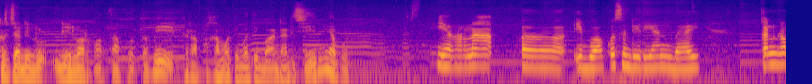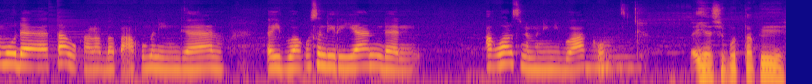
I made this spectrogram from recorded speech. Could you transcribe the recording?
kerja di, di luar kota, Put. Tapi kenapa kamu tiba-tiba ada di sini ya, Put? Ya, karena eh, ibu aku sendirian, Bay. Kan kamu udah tahu kalau bapak aku meninggal. Ibu aku sendirian dan aku harus nemenin ibu aku. Iya sih, Put. Tapi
